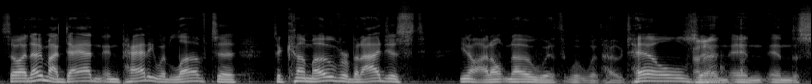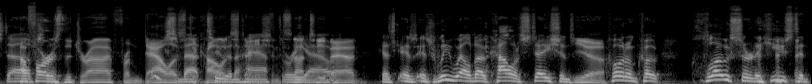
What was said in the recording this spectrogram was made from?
So I know my dad and Patty would love to to come over, but I just you know I don't know with with, with hotels Okay. and, and and the stuff. How far So is the drive from Dallas to College two and a half, Station? three it's not hours. too bad. Because as, as we well know, College Station's Yeah. quote unquote closer to Houston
